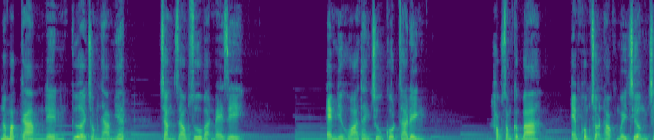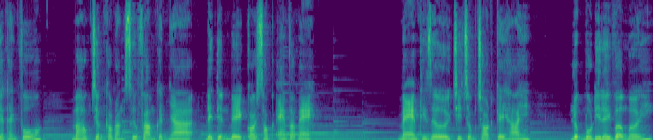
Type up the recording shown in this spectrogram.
Nó mặc cảm nên cứ ở trong nhà miết, chẳng giao du bạn bè gì. Em như hóa thành trụ cột gia đình. Học xong cấp 3, em không chọn học mấy trường trên thành phố mà học trường cao đẳng sư phạm gần nhà để tiện bề coi sóc em và mẹ. Mẹ em thì giờ chỉ trồng trọt cây hái, lúc bố đi lấy vợ mới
